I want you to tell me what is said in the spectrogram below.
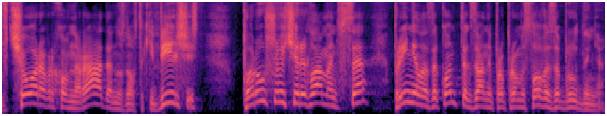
вчора Верховна Рада, ну знов таки більшість, порушуючи регламент, все прийняла закон так званий про промислове забруднення.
